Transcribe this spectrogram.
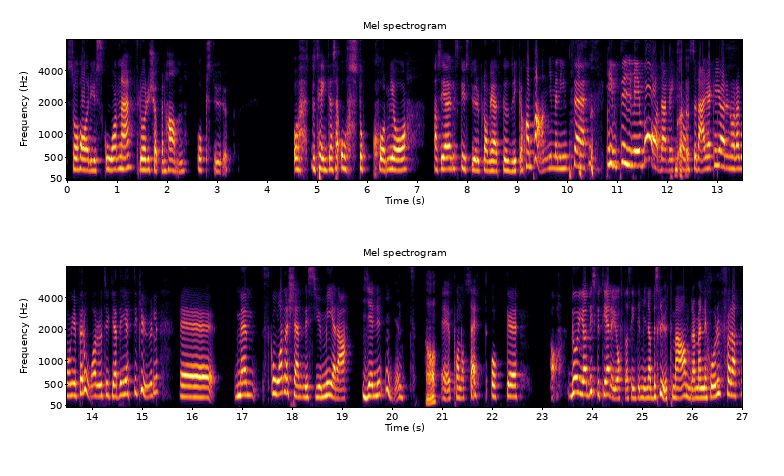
så har du ju Skåne, för då har du Köpenhamn och Sturup. Och då tänkte jag så här, åh Stockholm, ja. Alltså jag älskar ju Stureplan och jag älskar att dricka champagne, men inte, inte i min vardag liksom sådär. Jag kan göra det några gånger per år och tycker att det är jättekul. Eh, men Skåne kändes ju mera genuint Ja. eh, på något sätt. Och eh, ja, då, jag diskuterar ju oftast inte mina beslut med andra människor för att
